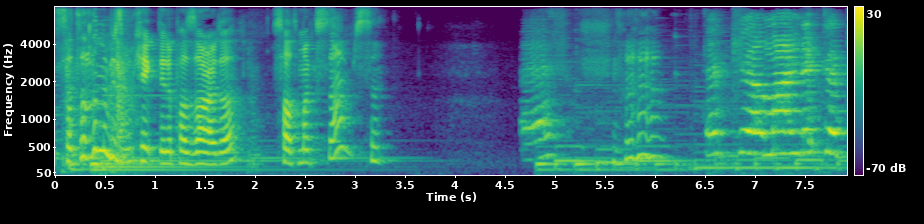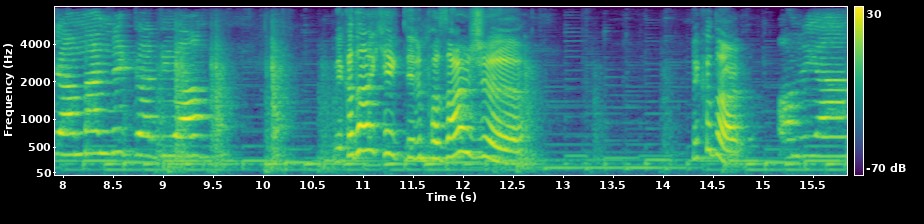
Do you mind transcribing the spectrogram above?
Satıldı mı biz bu kekleri pazarda? Satmak ister misin? Evet. Ne kadar keklerin pazarcı? Ne kadar? Amca.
